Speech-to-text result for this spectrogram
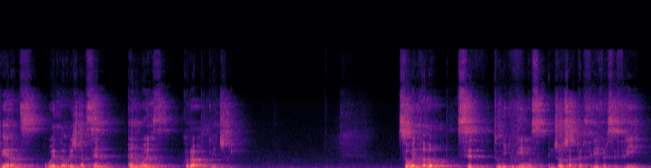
parents with the original sin and with corrupted nature. So when the Lord said to Nicodemus in John chapter 3, verse 3,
